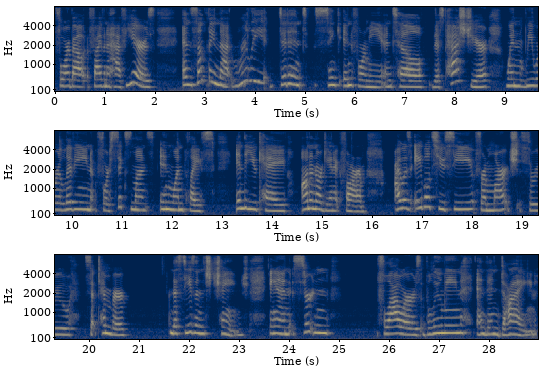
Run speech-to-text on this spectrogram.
for about five and a half years. And something that really didn't sink in for me until this past year when we were living for six months in one place in the UK on an organic farm. I was able to see from March through September the seasons change and certain flowers blooming and then dying,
